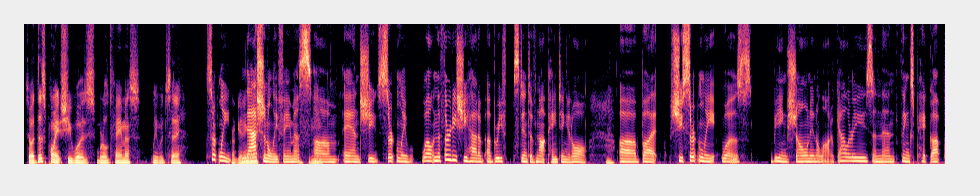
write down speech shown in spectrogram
So at this point, she was world famous, we would say? Certainly nationally famous. Mm-hmm. Um, and she certainly, well, in the 30s, she had a, a brief stint of not painting at all. Mm-hmm. Uh, but she certainly was being shown in a lot of galleries, and then things pick up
